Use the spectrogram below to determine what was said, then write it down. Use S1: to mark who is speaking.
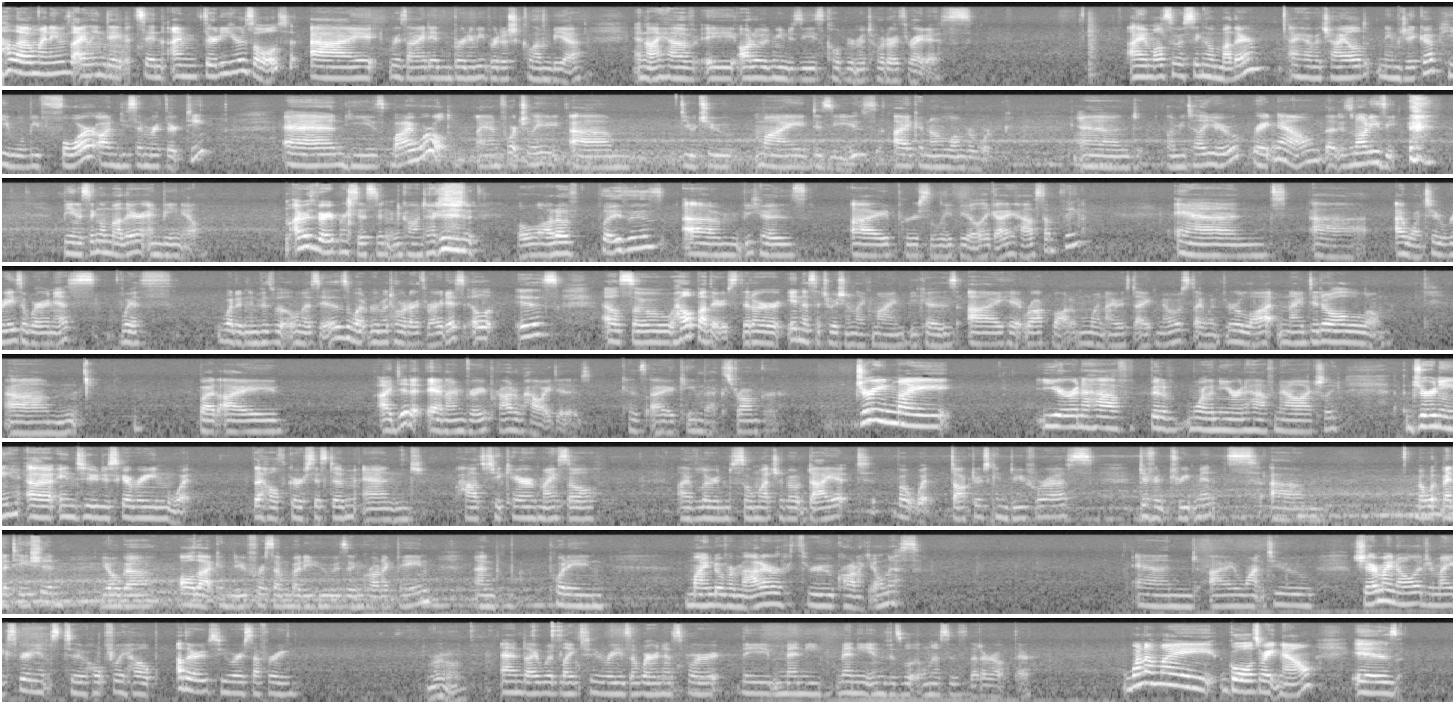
S1: Hello, my name is Eileen Davidson. I'm 30 years old. I reside in Burnaby, British Columbia, and I have a autoimmune disease called rheumatoid arthritis. I am also a single mother. I have a child named Jacob. He will be four on December 13th, and he's my world. I unfortunately, um, due to my disease, I can no longer work. And let me tell you right now, that is not easy. being a single mother and being ill. I was very persistent and contacted a lot of places um, because I personally feel like I have something and uh, I want to raise awareness with what an invisible illness is, what rheumatoid arthritis is, also help others that are in a situation like mine because I hit rock bottom when I was diagnosed. I went through a lot and I did it all alone. Um, but I I did it and I'm very proud of how I did it because I came back stronger. During my year and a half, bit of more than a year and a half now actually, journey uh, into discovering what the healthcare system and how to take care of myself. I've learned so much about diet, about what doctors can do for us, different treatments, um, what meditation, yoga, all that can do for somebody who is in chronic pain and putting mind over matter through chronic illness. And I want to share my knowledge and my experience to hopefully help others who are suffering.
S2: Right on.
S1: And I would like to raise awareness for the many, many invisible illnesses that are out there. One of my goals right now is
